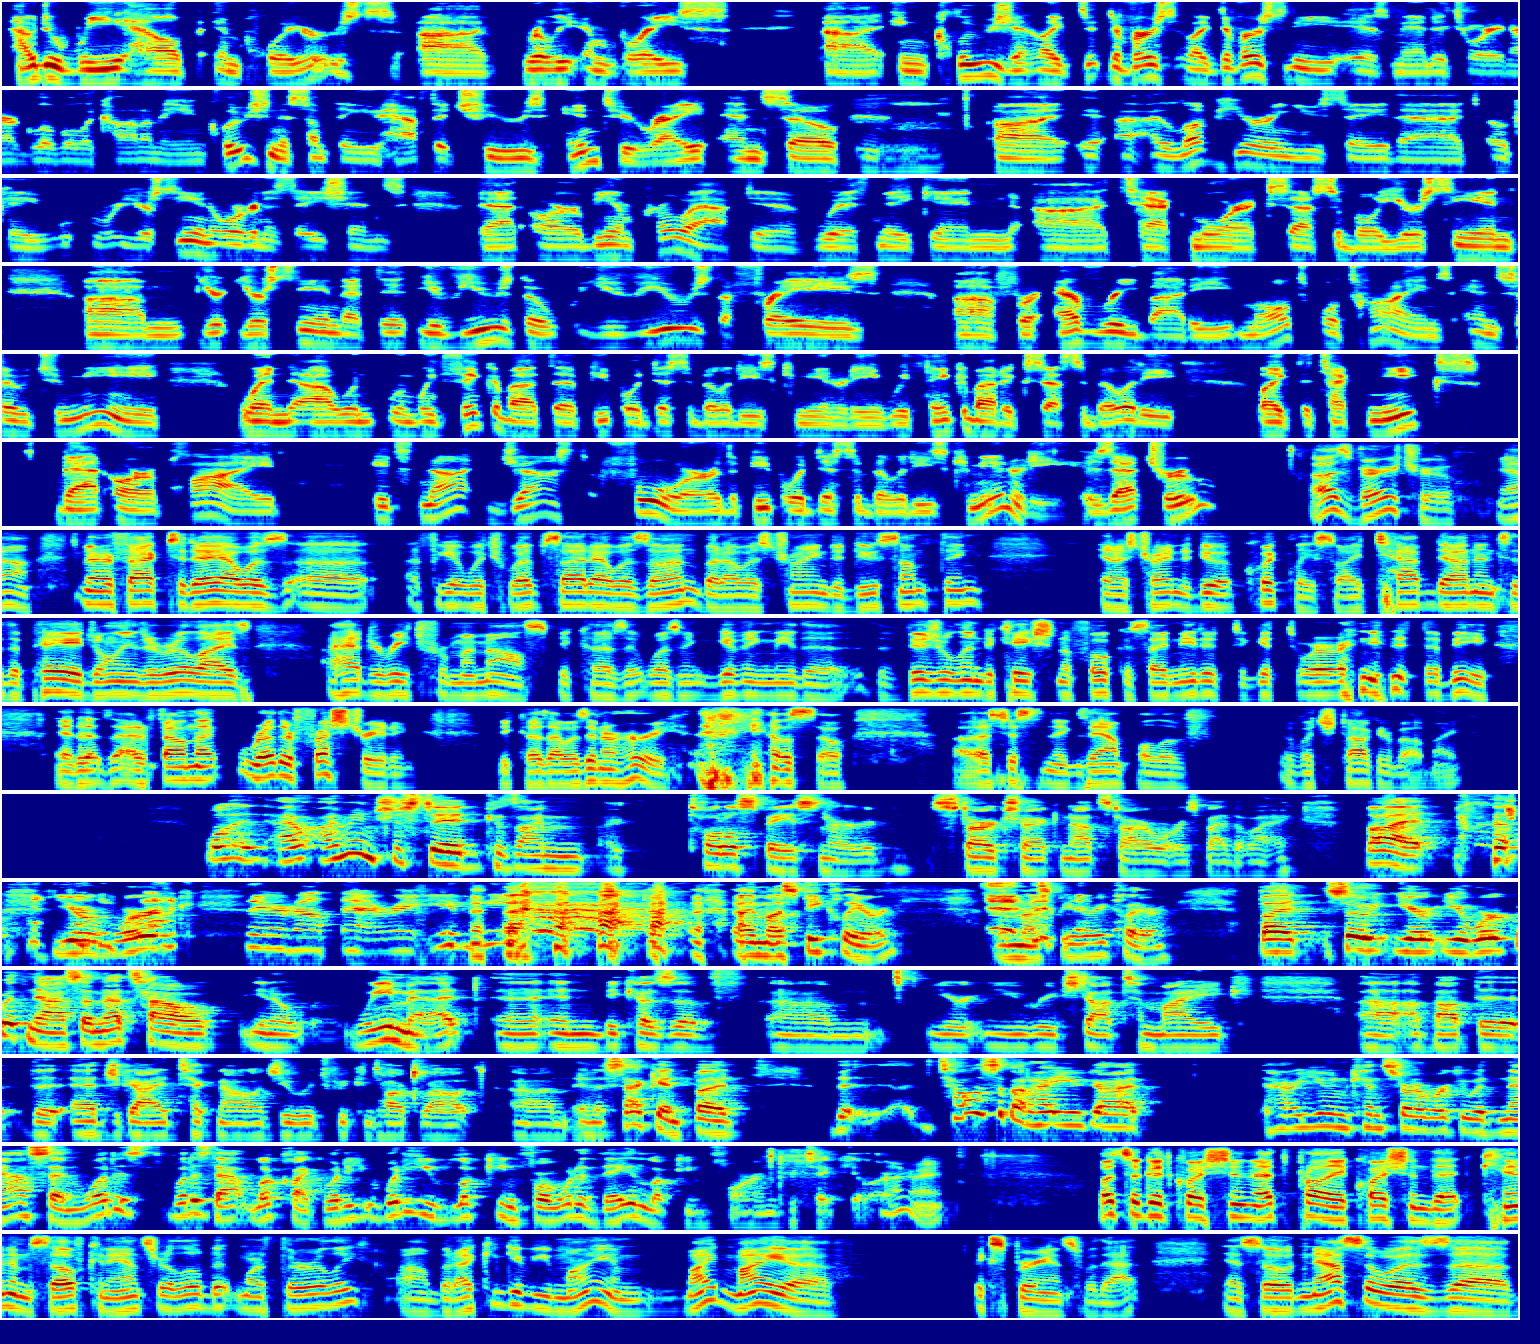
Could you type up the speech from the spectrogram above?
how do we help employers uh, really embrace uh, inclusion like diversity like diversity is mandatory in our global economy inclusion is something you have to choose into right and so mm-hmm. Uh, i love hearing you say that okay you're seeing organizations that are being proactive with making uh, tech more accessible you're seeing um, you're, you're seeing that you've used the you've used the phrase uh, for everybody multiple times. And so, to me, when uh, when when we think about the people with disabilities community, we think about accessibility, like the techniques that are applied. It's not just for the people with disabilities community. Is that true? Oh, very true. Yeah. As a matter of fact, today I was, uh, I forget which website I was on, but I was trying to do something and I was trying to do it quickly. So I tabbed down into the page only to realize I had to reach for my mouse because it wasn't giving me the, the visual indication of focus I needed to get to where I needed to be. And I found that rather frustrating because I was in a hurry. you know, so uh, that's just an example of, of what you're talking about, Mike. Well, I, I'm interested because I'm a total space nerd, Star Trek, not Star Wars, by the way. But your work. Clear about that, right? I must be clear. It must be very clear. But so your your work with NASA, and that's how you know we met, uh, and because of um, your you reached out to Mike uh, about the the Edge Guide technology, which we can talk about um, in a second. But the, tell us about how you got how you and Ken started working with NASA, and what is what does that look like? What are you what are you looking for? What are they looking for in particular? All right. That's a good question. That's probably a question that Ken himself can answer a little bit more thoroughly. Um, but I can give you my my my uh, experience with that. And so NASA was uh,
